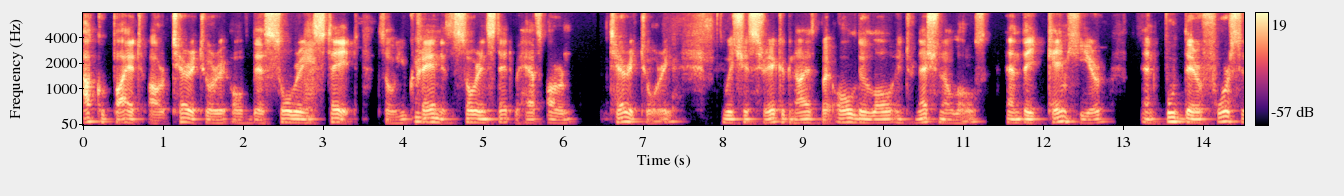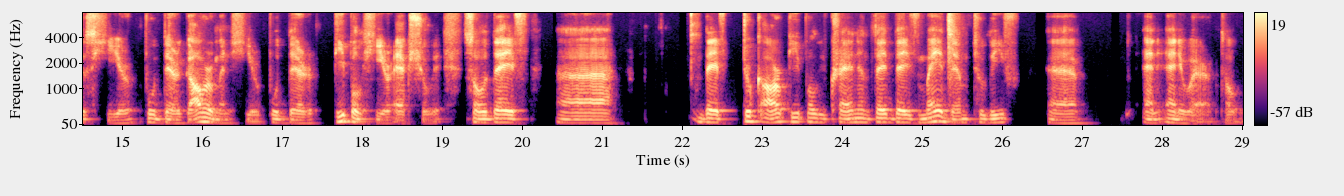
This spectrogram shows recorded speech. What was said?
occupied our territory of the sovereign state. So Ukraine is a sovereign state. We have our territory, which is recognized by all the law, international laws, and they came here and put their forces here, put their government here, put their people here actually. So they've uh, they've took our people, Ukrainian, they, they've made them to leave uh, and anywhere. So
